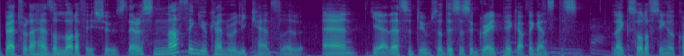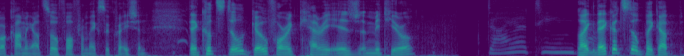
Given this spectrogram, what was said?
Batrider has a lot of issues. There is nothing you can really cancel it. And yeah, that's a Doom. So this is a great pickup against this like sort of single core coming out so far from Execration. They could still go for a carry-ish mid hero. Like they could still pick up...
